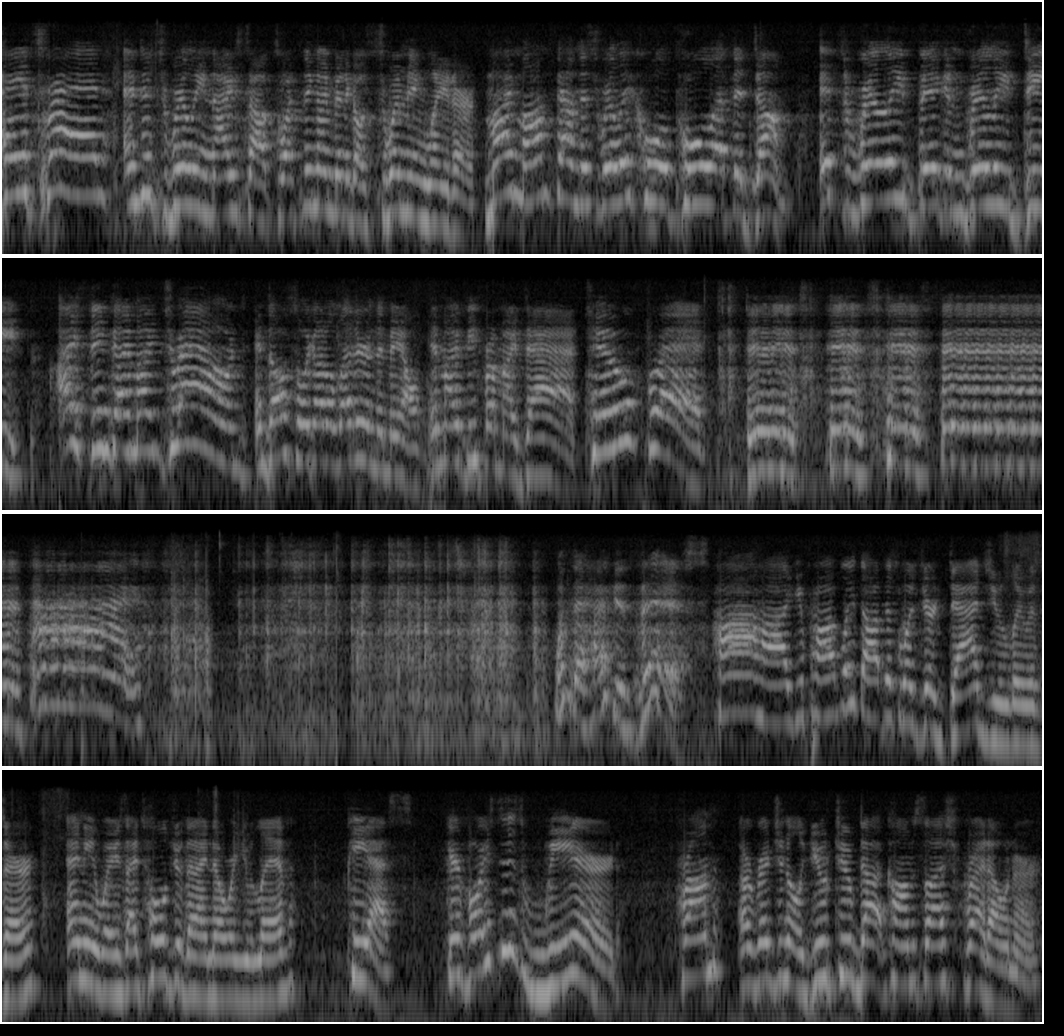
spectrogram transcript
Hey, it's Fred! And it's really nice out, so I think I'm gonna go swimming later. My mom found this really cool pool at the dump. It's really big and really deep. I think I might drown. And also, I got a letter in the mail. It might be from my dad. To Fred. What the heck is this? Ha ha, you probably thought this was your dad, you loser. Anyways, I told you that I know where you live. P.S. Your voice is weird. From original youtube.com slash Fred owner.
